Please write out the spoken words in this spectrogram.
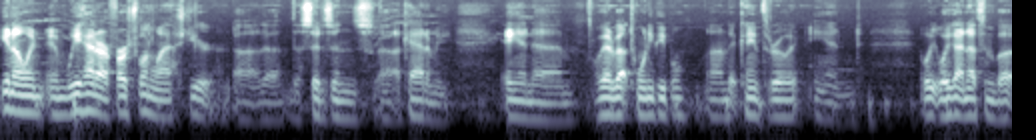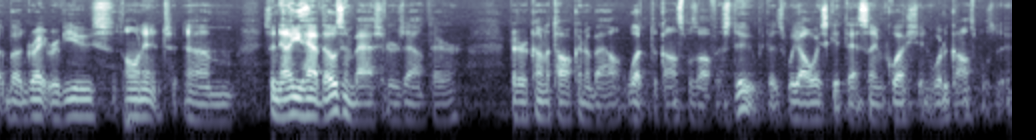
you know, and, and we had our first one last year, uh, the the Citizens uh, Academy, and um, we had about twenty people um, that came through it, and we, we got nothing but but great reviews on it. Um, so now you have those ambassadors out there that are kind of talking about what the constable's office do because we always get that same question: What do constables do?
